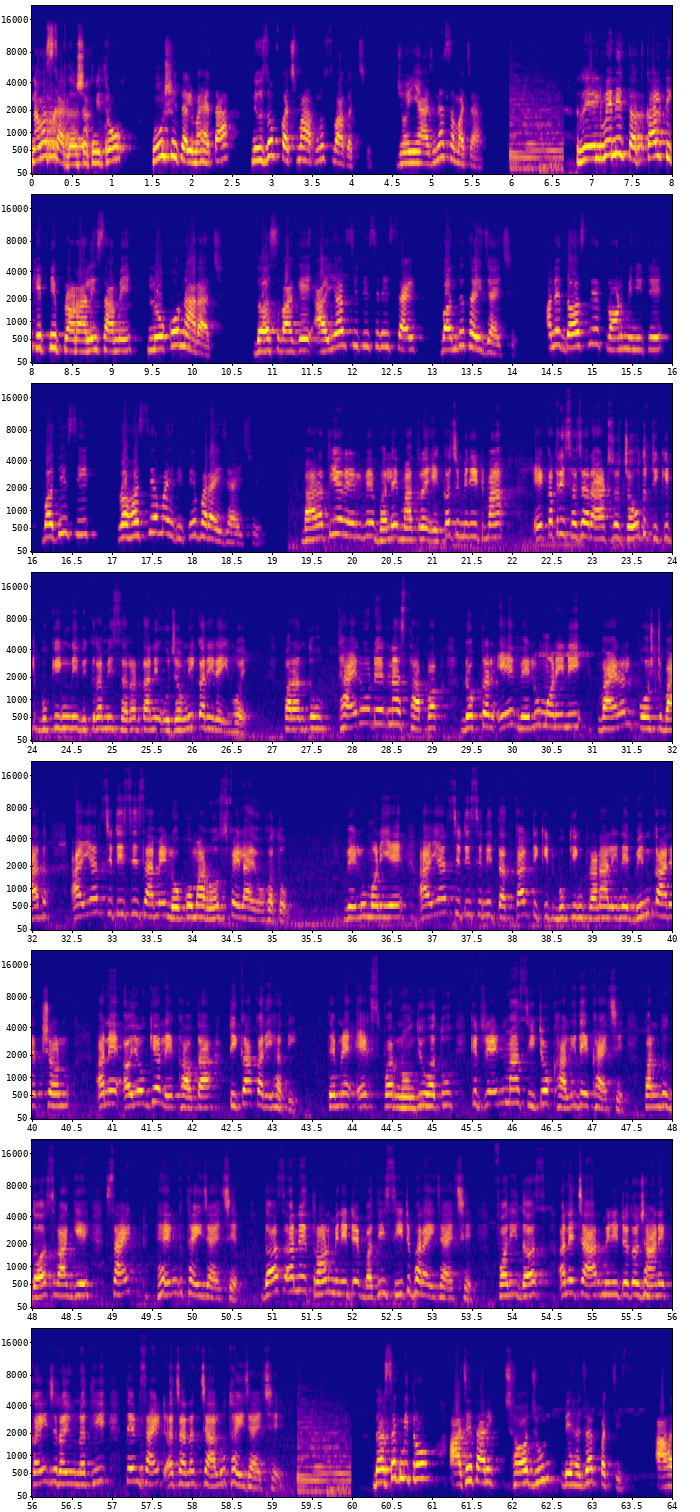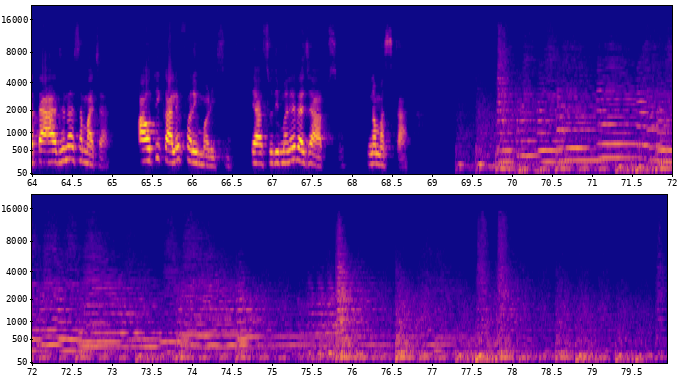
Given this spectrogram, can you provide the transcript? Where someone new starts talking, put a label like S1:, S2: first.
S1: નમસ્કાર દર્શક મિત્રો, હું શીતલ મહેતા ન્યૂઝ ઓફ કચ્છમાં આપનું સ્વાગત છે. જોઈએ આજના સમાચાર. રેલવેની તત્કાલ ટિકિટની પ્રણાલી સામે લોકો નારાજ. દસ વાગે આઈઆરસીટીસીની સાઇટ બંધ થઈ જાય છે અને દસ ને ત્રણ મિનિટે બધી સીટ રહસ્યમય રીતે ભરાઈ જાય છે. ભારતીય રેલવે ભલે માત્ર એક જ મિનિટમાં એકત્રીસ હજાર આઠસો ચૌદ ટિકિટ બુકિંગની વિક્રમી સરળતાની ઉજવણી કરી રહી હોય પરંતુ થાઇરોઇડના સ્થાપક ડૉક્ટર એ વેલુમણીની વાયરલ પોસ્ટ બાદ આઈઆરસીટીસી સામે લોકોમાં રોષ ફેલાયો હતો. વેલુમણીએ આઈઆરસીટીસીની તત્કાલ ટિકિટ બુકિંગ પ્રણાલીને બિનકાર્યક્ષમ અને અયોગ્ય લેખાવતા ટીકા કરી હતી. તેમણે એક્સ પર નોંધ્યું હતું કે ટ્રેનમાં સીટો ખાલી દેખાય છે, પરંતુ દસ વાગ્યે સાઇટ હેંગ થઈ જાય છે. દસ અને ત્રણ મિનિટે બધી સીટ ભરાઈ જાય છે. ફરી દસ અને ચાર મિનિટે તો જાણે કંઈ જ રહ્યું નથી, તેમ સાઇટ અચાનક ચાલુ થઈ જાય છે. દર્શક મિત્રો, આજે તારીખ છ જૂન બે હજાર પચીસ. આ હતા આજના સમાચાર. આવતીકાલે ફરી મળીશું. ત્યાં સુધી મને રજા આપશો. નમસ્કાર.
